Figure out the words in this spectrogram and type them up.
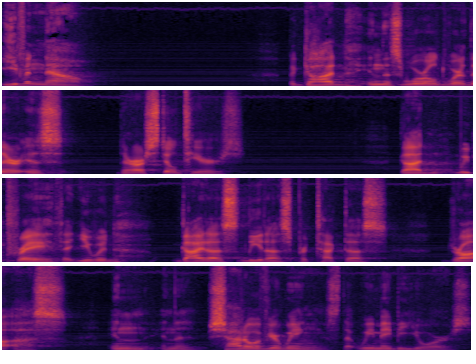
even now. But God, in this world where there is there are still tears. God, we pray that you would guide us, lead us, protect us, draw us in, in the shadow of your wings, that we may be yours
